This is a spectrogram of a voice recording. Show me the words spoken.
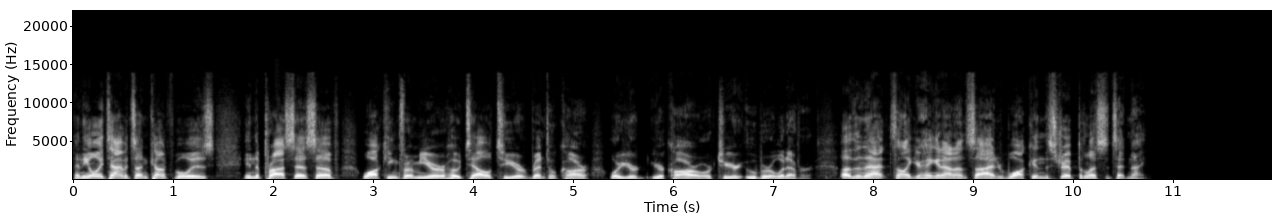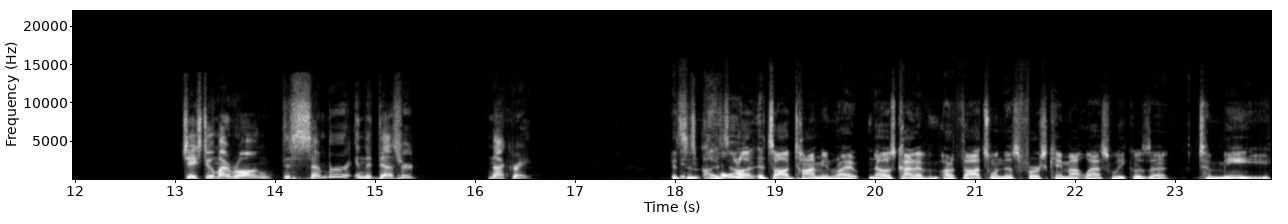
And the only time it's uncomfortable is in the process of walking from your hotel to your rental car or your, your car or to your Uber or whatever. Other than that, it's not like you're hanging out on side and walking the strip unless it's at night. Jay Stu, am I wrong? December in the desert? Not great. It's it's, an, it's, odd, it's odd timing, right? That was kind of our thoughts when this first came out last week. Was that to me,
